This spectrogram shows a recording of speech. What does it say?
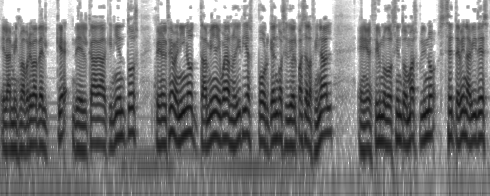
en la misma prueba del, del K500, pero en el femenino también hay buenas noticias porque han conseguido el pase a la final en el C1-200 masculino, Sete Benavides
